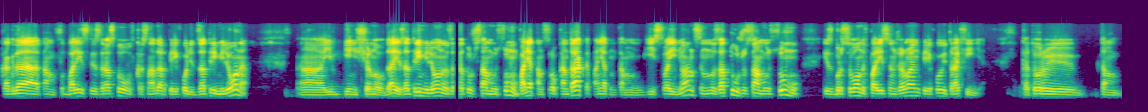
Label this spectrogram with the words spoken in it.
когда там футболист из Ростова в Краснодар переходит за 3 миллиона, э, Евгений Чернов, да, и за 3 миллиона за ту же самую сумму, понятно, там срок контракта, понятно, там есть свои нюансы, но за ту же самую сумму из Барселоны в Пари Сен-Жермен переходит Рафиня, который там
